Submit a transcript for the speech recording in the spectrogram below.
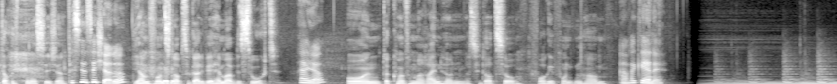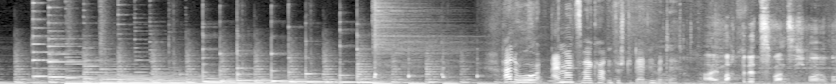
doch, ich bin mir sicher. Bist du sicher, ne? Die haben für uns, glaube ich, sogar die Wilhelma besucht. Ah ja, Und da können wir einfach mal reinhören, was sie dort so vorgefunden haben. aber gerne. Hallo, einmal zwei Karten für Studenten bitte. Hi, macht bitte 20 Euro.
